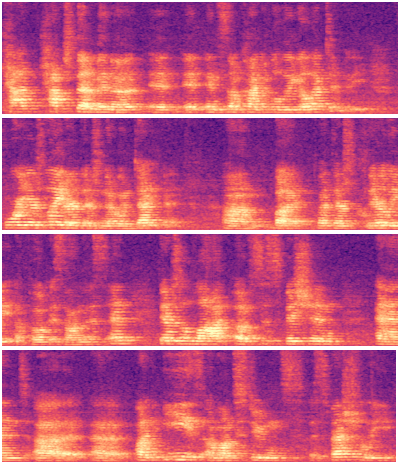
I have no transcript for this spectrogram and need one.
catch them in, a, in, in, some kind of illegal activity. Four years later, there's no indictment. Um, but, but there's clearly a focus on this. And there's a lot of suspicion and uh, uh, unease among students, especially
